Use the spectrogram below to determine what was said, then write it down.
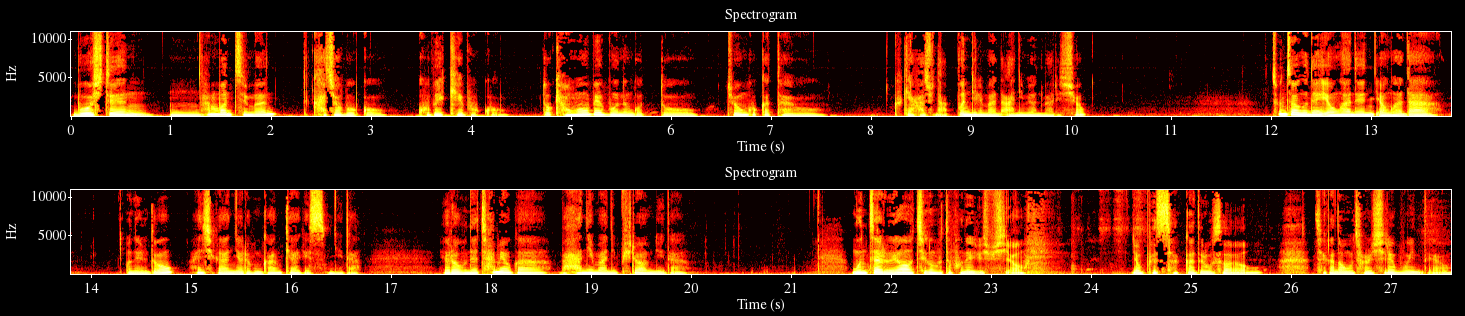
무엇이든 음, 한 번쯤은 가져보고 고백해보고 또 경험해보는 것도 좋은 것 같아요. 그게 아주 나쁜 일만 아니면 말이죠. 손정은의 영화는 영화다. 오늘도 한 시간 여러분과 함께 하겠습니다. 여러분의 참여가 많이 많이 필요합니다. 문자로요, 지금부터 보내주십시오. 옆에서 작가들 웃어요. 제가 너무 절실해 보인대요.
